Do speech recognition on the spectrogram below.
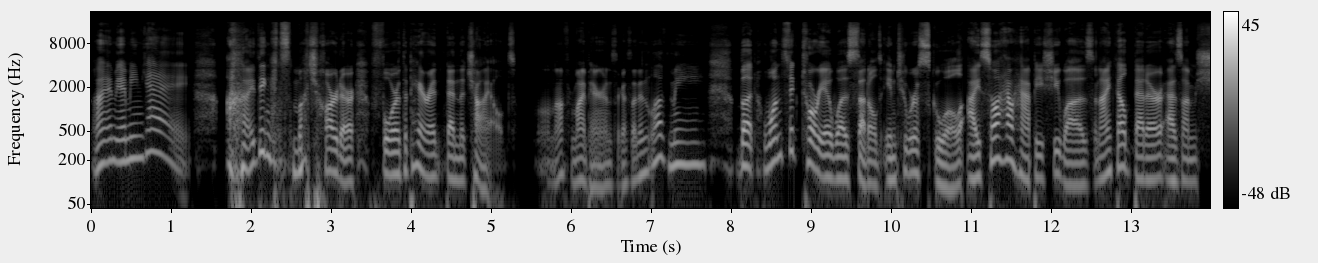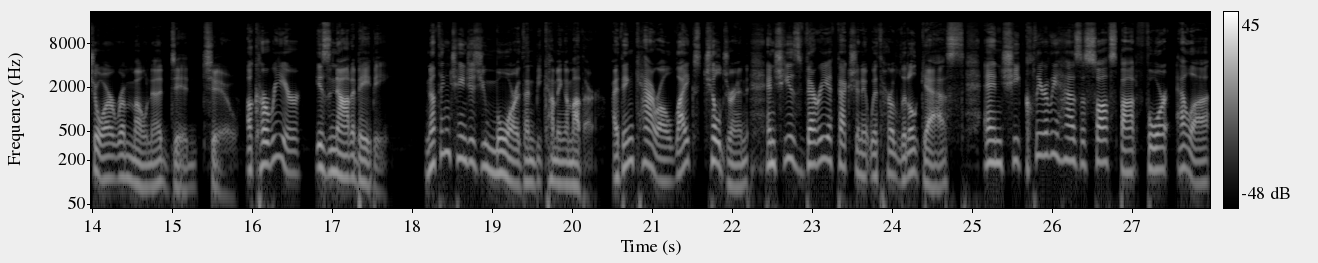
I mean, I mean, yay. I think it's much harder for the parent than the child. Well, not for my parents. I guess they didn't love me. But once Victoria was settled into her school, I saw how happy she was, and I felt better, as I'm sure Ramona did too. A career is not a baby. Nothing changes you more than becoming a mother. I think Carol likes children, and she is very affectionate with her little guests, and she clearly has a soft spot for Ella,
